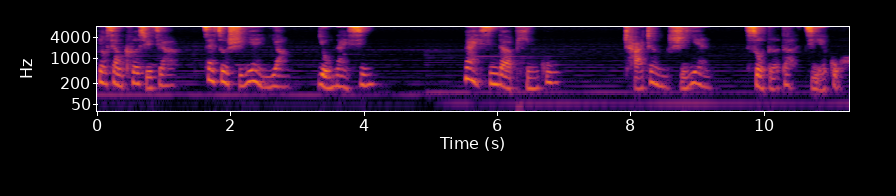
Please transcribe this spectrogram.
要像科学家在做实验一样有耐心，耐心的评估、查证实验所得的结果。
